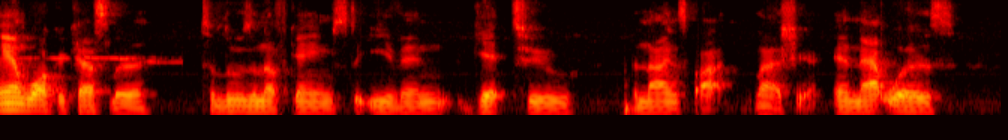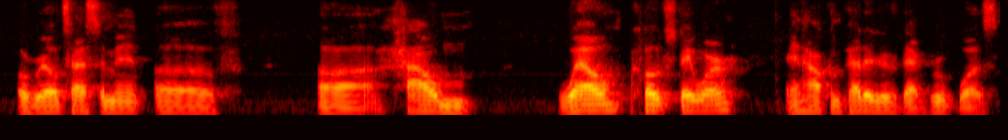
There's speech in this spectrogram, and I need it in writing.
and Walker Kessler to lose enough games to even get to the nine spot last year, and that was a real testament of uh, how well coached they were and how competitive that group was.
